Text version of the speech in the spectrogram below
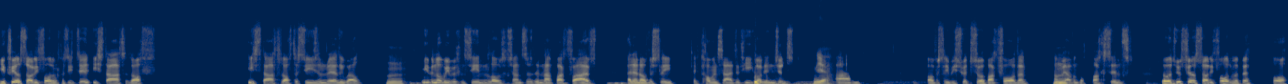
you feel sorry for him because he did. He started off. He started off the season really well, Mm. even though we were conceding loads of chances in that back five, and then obviously it coincided he got injured, Yeah. and obviously we switched to a back four then, and we Mm. haven't looked back since. So I do feel sorry for him a bit, but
